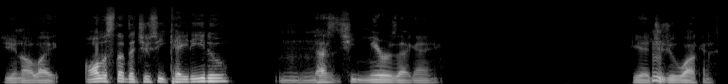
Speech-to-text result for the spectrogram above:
You know, like all the stuff that you see KD do, Mhm. that's she mirrors that game. Yeah, Hmm. Juju Watkins,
